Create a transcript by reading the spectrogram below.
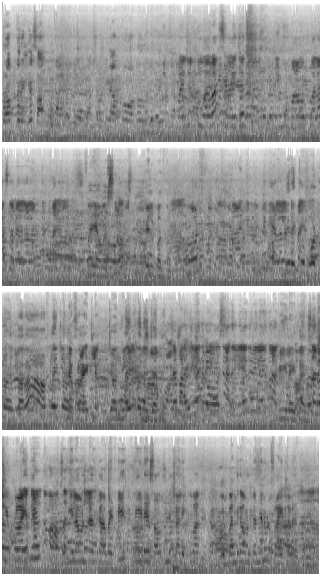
డ్రాప్ కరేంగే సామ్ వైజాగ్ టూ అవర్స్ వైజాగ్ మేము మా పలాస వెళ్ళాలంటే ఫైవ్ అవర్స్ ఫైవ్ అవర్స్లో వెళ్ళిపోతాం మీరు ఎక్కువ బోట్లో వెళ్తారా? ఫ్లైట్లో వెళ్తారా? ఫ్లైట్లో జర్నీ ఫ్లైట్లోనే జర్నీ వీలైతే వీలైతే అది ఫీల్ అయితే ఇలా ఉంటుంది కాబట్టి త్రీ డేస్ అవుతుంది చాలా ఎక్కువ ఇబ్బందిగా ఉంటుందని ఇప్పుడు ఫ్లైట్లో వెళ్తున్నారు.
